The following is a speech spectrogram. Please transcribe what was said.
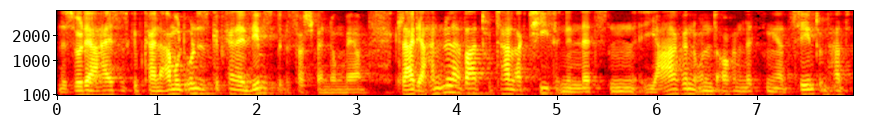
Das würde ja heißen, es gibt keine Armut und es gibt keine Lebensmittelverschwendung mehr. Klar, der Handel war total aktiv in den letzten Jahren und auch im letzten Jahrzehnt und hat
